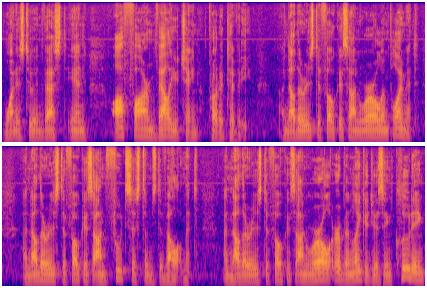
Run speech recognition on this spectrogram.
One is to invest in off-farm value chain productivity. Another is to focus on rural employment. Another is to focus on food systems development. Another is to focus on rural-urban linkages, including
